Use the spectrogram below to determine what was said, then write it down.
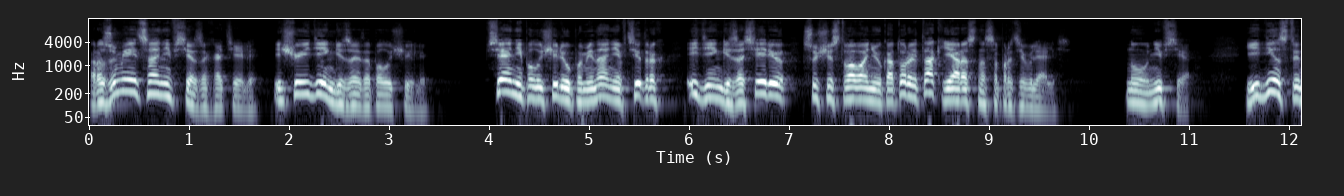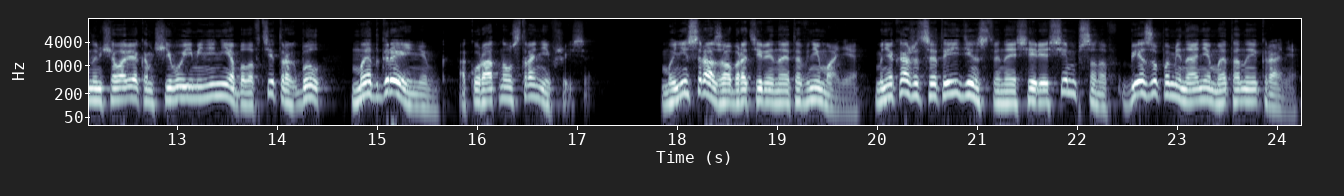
Разумеется, они все захотели, еще и деньги за это получили. Все они получили упоминание в титрах и деньги за серию, существованию которой так яростно сопротивлялись. Ну, не все. Единственным человеком, чьего имени не было в титрах, был Мэтт Грейнинг, аккуратно устранившийся. Мы не сразу обратили на это внимание. Мне кажется, это единственная серия «Симпсонов» без упоминания Мэтта на экране.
